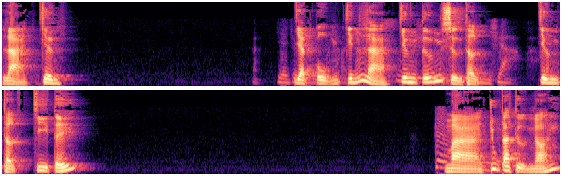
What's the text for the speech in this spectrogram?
là chân. Và cũng chính là chân tướng sự thật, chân thật chi tế. Mà chúng ta thường nói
